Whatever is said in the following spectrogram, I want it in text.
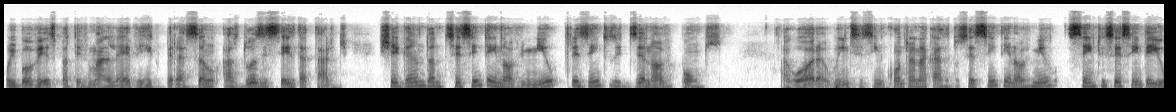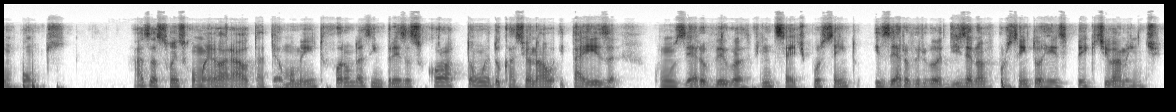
O Ibovespa teve uma leve recuperação às 2h06 da tarde, chegando a 69.319 pontos. Agora, o índice se encontra na casa dos 69.161 pontos. As ações com maior alta até o momento foram das empresas Croton Educacional e Taesa, com 0,27% e 0,19% respectivamente.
